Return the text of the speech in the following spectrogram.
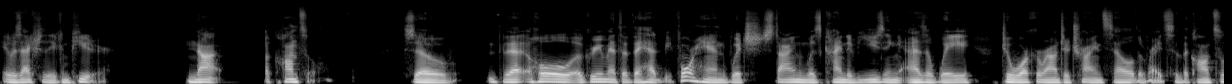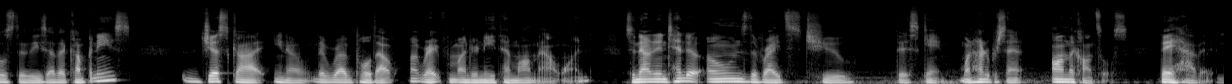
It was actually a computer, not a console. So that whole agreement that they had beforehand, which Stein was kind of using as a way to work around to try and sell the rights to the consoles to these other companies, just got, you know, the rug pulled out uh, right from underneath him on that one. So now Nintendo owns the rights to this game 100% on the consoles. They have it. Mm-hmm.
